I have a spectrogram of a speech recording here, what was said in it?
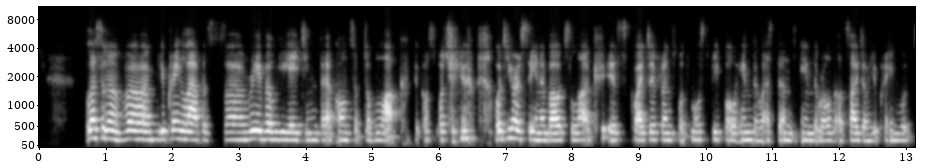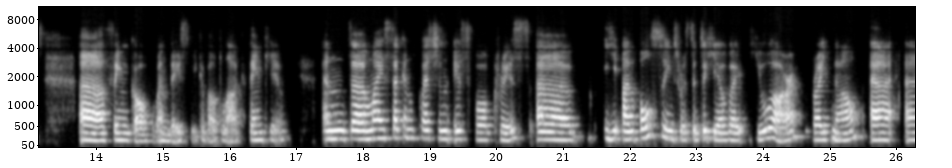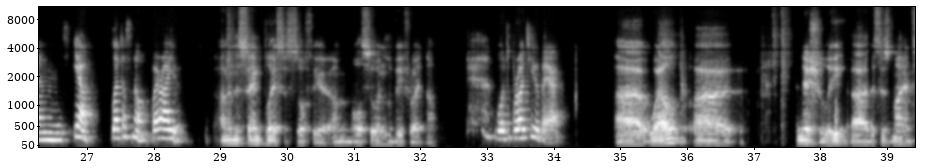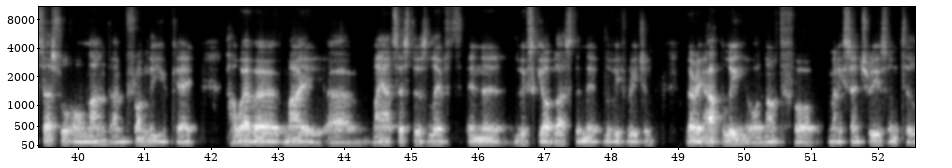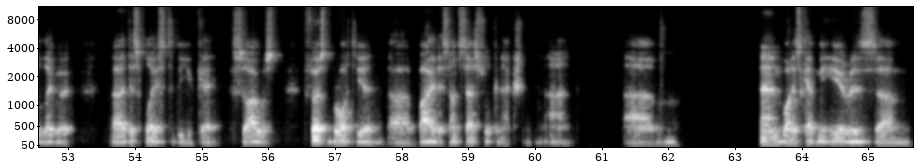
lesson of uh, Ukraine Lab is uh, reevaluating the concept of luck, because what you what you are saying about luck is quite different what most people in the West and in the world outside of Ukraine would uh, think of when they speak about luck. Thank you. And uh, my second question is for Chris. Uh, I'm also interested to hear where you are right now. Uh, and yeah, let us know, where are you? I'm in the same place as Sophia. I'm also in Lviv right now. What brought you there? Uh, well, uh, initially, uh, this is my ancestral homeland. I'm from the UK. However, my uh, my ancestors lived in the Lvivsky Oblast in the Lviv region very happily or not for many centuries until they were uh, displaced to the UK. So I was first brought here uh, by this ancestral connection. And, um, and what has kept me here is um,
